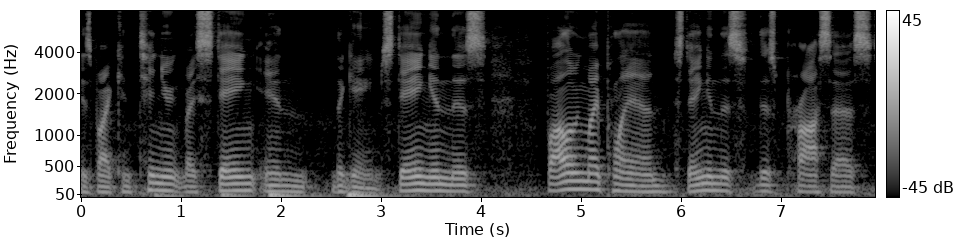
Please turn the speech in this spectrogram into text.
is by continuing by staying in the game, staying in this, following my plan, staying in this this process,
